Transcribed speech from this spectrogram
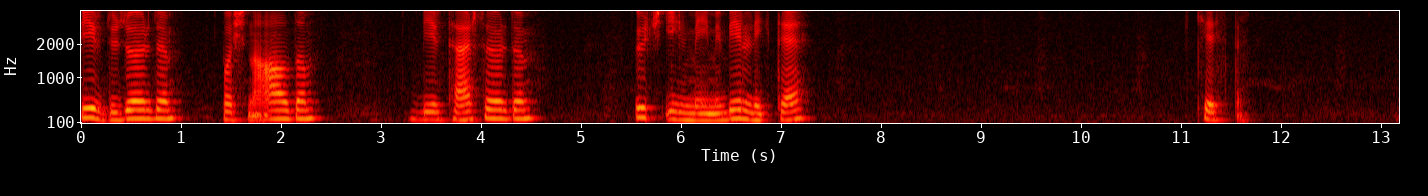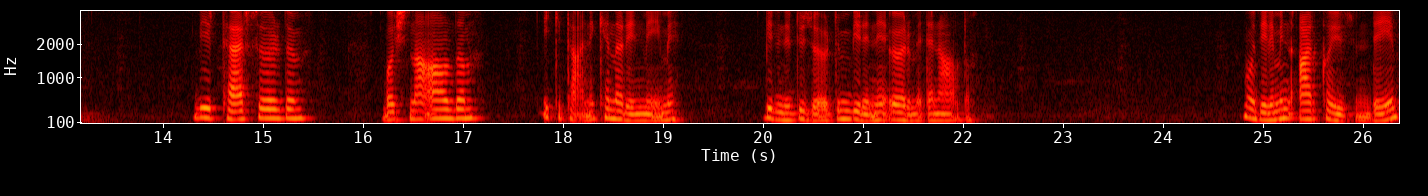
bir düz ördüm başına aldım bir ters ördüm 3 ilmeğimi birlikte kestim bir ters ördüm başına aldım iki tane kenar ilmeğimi birini düz ördüm, birini örmeden aldım. Modelimin arka yüzündeyim.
